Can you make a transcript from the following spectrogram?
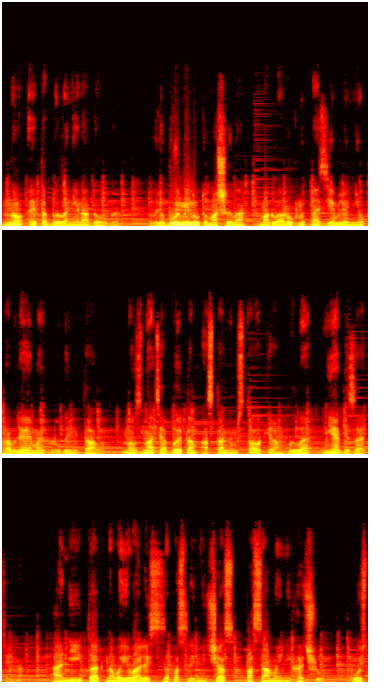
но это было ненадолго. В любую минуту машина могла рухнуть на землю неуправляемой грудой металла. Но знать об этом остальным сталкерам было не обязательно. Они и так навоевались за последний час по самой не хочу. Пусть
